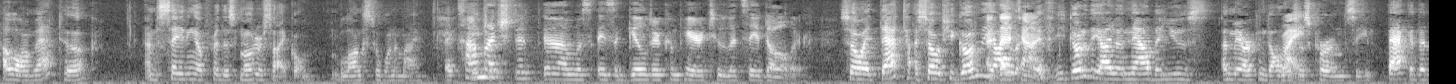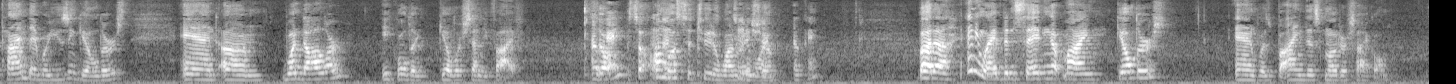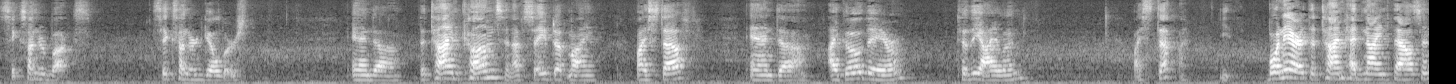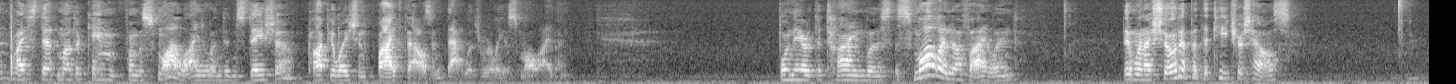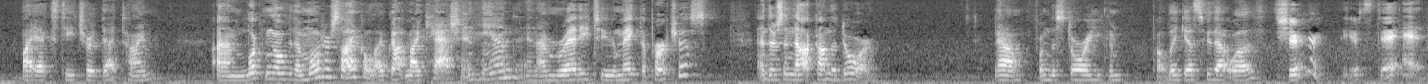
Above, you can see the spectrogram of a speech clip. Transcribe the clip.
how long that took. I'm saving up for this motorcycle. It belongs to one of my ex How much did, uh, was is a guilder compared to, let's say, a dollar? So at that time, so if you go to the At island, if you go to the island now, they use American dollars Right. as currency. Back at the time, they were using guilders, and um, one dollar equaled a guilder seventy-five. So, Okay. so Uh, almost a two to one Two ratio. to one. Okay. But uh, anyway, I've been saving up my guilders, and was buying this motorcycle, six hundred bucks, six hundred guilders, and uh, the time comes, and I've saved up my my stuff, and uh, I go there to the island. My step Bonaire at the time had nine thousand. My stepmother came from a small island in Statia, population five thousand. That was really a small island. Bonaire at the time was a small enough island that when I showed up at the teacher's house, my ex-teacher at that time, I'm looking over the motorcycle. I've got my cash in hand, and I'm ready to make the purchase. And there's a knock on the door. Now, from the story, you can probably guess who that was. Sure. There's Dad.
